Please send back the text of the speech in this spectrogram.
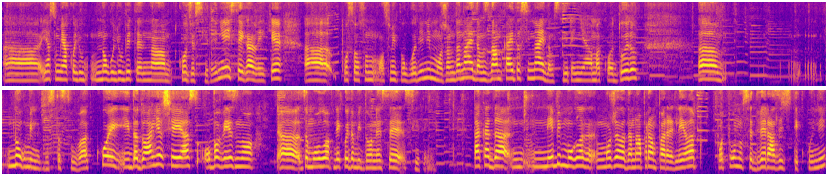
А, јас сум јако љуб, многу љубите на козјо сирење и сега веќе а, после 8, 8 и пол години можам да најдам, знам кај да си најдам сирење, ама кога дојдов а, многу ми недостасува. Кој и да доаѓаше јас обавезно а, замолував некој да ми донесе сирење. Така да не би могла да, можела да направам паралела, потполно се две различити кујни.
